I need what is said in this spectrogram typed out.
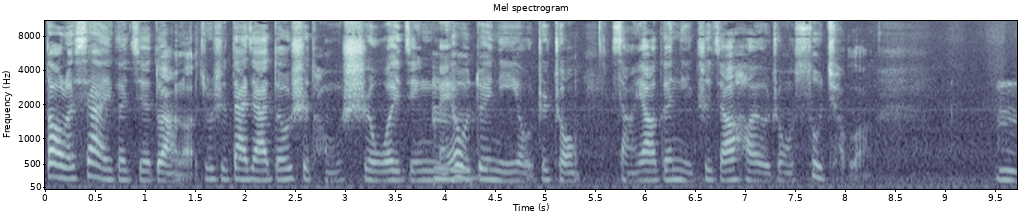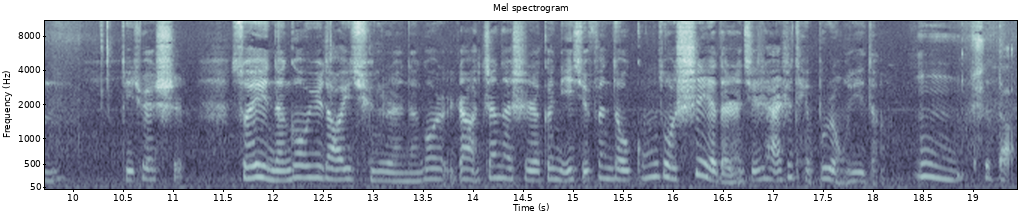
到了下一个阶段了，就是大家都是同事，我已经没有对你有这种想要跟你至交好友这种诉求了。嗯，的确是，所以能够遇到一群人，能够让真的是跟你一起奋斗、工作、事业的人，其实还是挺不容易的。嗯，是的。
